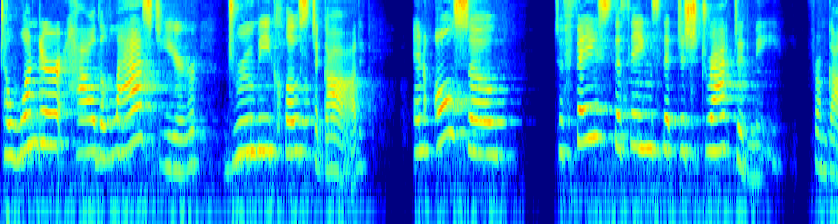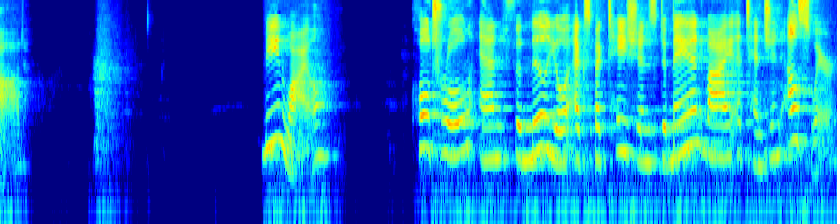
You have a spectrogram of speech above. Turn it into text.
to wonder how the last year drew me close to God and also to face the things that distracted me from God. Meanwhile, cultural and familial expectations demand my attention elsewhere.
